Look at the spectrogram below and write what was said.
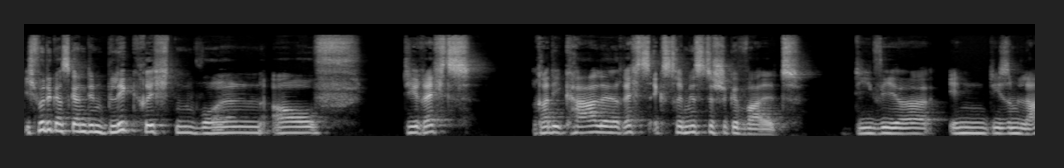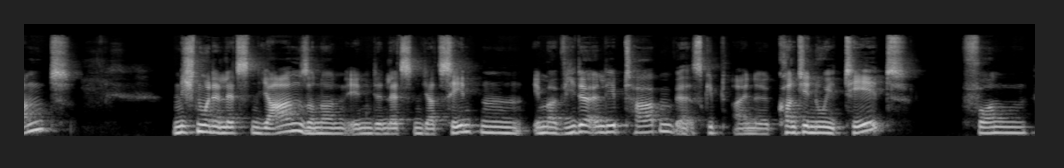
Ich würde ganz gern den Blick richten wollen auf die rechtsradikale, rechtsextremistische Gewalt, die wir in diesem Land nicht nur in den letzten Jahren, sondern in den letzten Jahrzehnten immer wieder erlebt haben. Es gibt eine Kontinuität von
